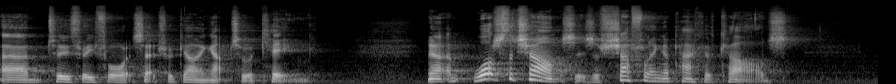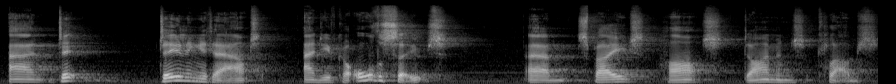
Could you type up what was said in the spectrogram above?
um, two, three, four, etc., going up to a king. Now, um, what's the chances of shuffling a pack of cards and de- dealing it out, and you've got all the suits um, spades, hearts, diamonds, clubs,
